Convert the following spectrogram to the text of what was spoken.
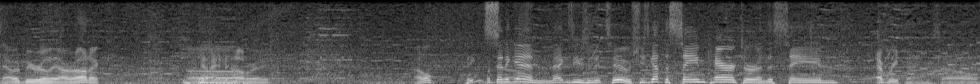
That would be really ironic. yeah, I Um, know, right? I don't think so. But then again, Meg's using it too. She's got the same character and the same everything, so.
